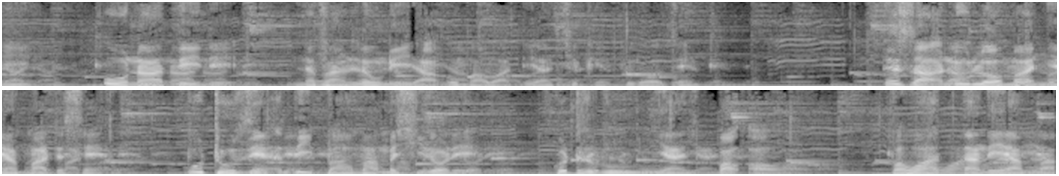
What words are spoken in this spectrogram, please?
ပြီးအိုနာသေးနဲ့နဗန်းလုံးနေရဥပ္ပါပါတရားချစ်ခင်သူတော်စင် တစ္ဆာအနုလောမညာမှတဆင့်ပုထုဇဉ်အတိဘာမှမရှိတော့တဲ့ကုတ္တရဘူးညာပေါက်အောင်ဘဝတန်တရားမှာ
